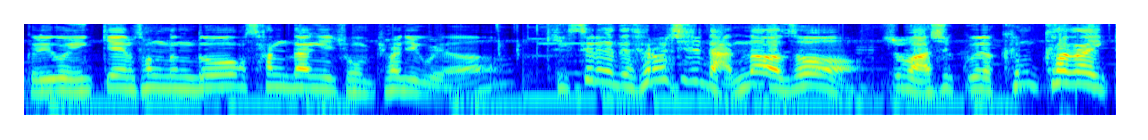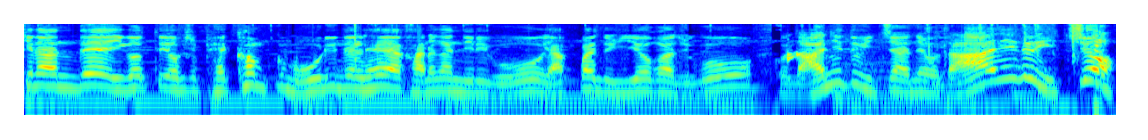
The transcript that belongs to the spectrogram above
그리고 인게임 성능도 상당히 좋은 편이고요. 긱스는 근데 새로운 시즌도 안 나와서 좀 아쉽고요. 금카가 있긴 한데 이것도 역시 백컴급 올인을 해야 가능한 일이고 약발도 이어가지고 그 난이도 있지 않냐고 난이도 있죠.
